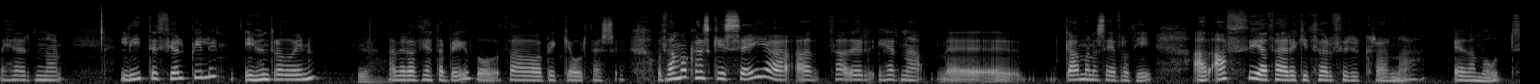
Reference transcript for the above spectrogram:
hérna lítið fjölbíli í 101 Já. að vera þetta byggð og það á að byggja úr þessu. Og það má kannski segja að það er hérna e, gaman að segja frá því að af því að það er ekki þörf fyrir krana eða mót,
